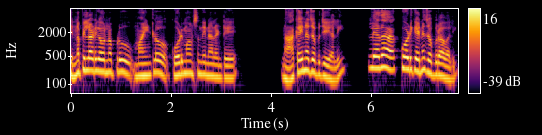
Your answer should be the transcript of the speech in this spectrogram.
చిన్నపిల్లాడిగా ఉన్నప్పుడు మా ఇంట్లో కోడి మాంసం తినాలంటే నాకైనా జబ్బు చేయాలి లేదా కోడికైనా జబ్బు రావాలి.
